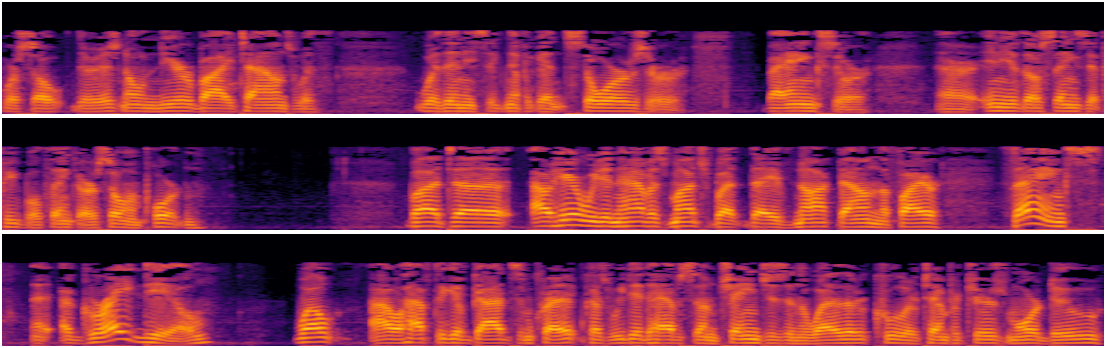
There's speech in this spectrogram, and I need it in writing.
we're so there is no nearby towns with with any significant stores or banks or or any of those things that people think are so important. But uh, out here we didn't have as much, but they've knocked down the fire. Thanks a great deal. Well, I will have to give God some credit because we did have some changes in the weather, cooler temperatures, more dew,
